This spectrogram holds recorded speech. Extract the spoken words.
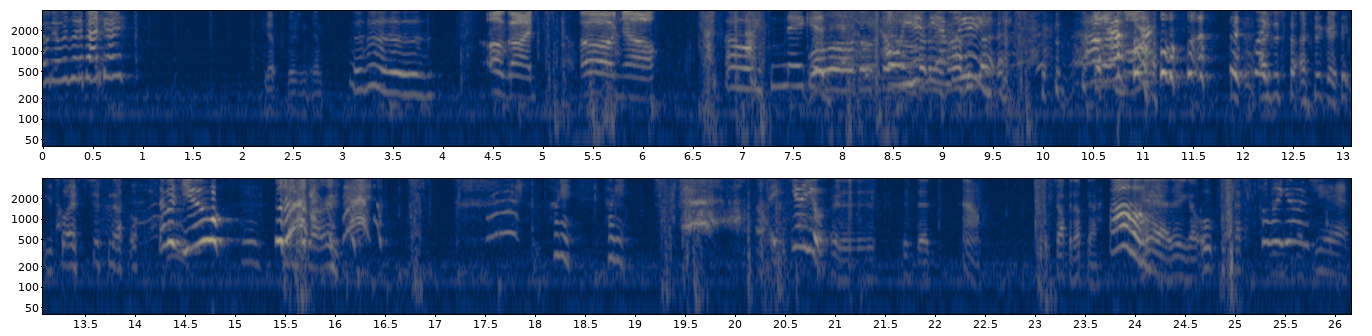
Oh no, is that a bad guy? yep, there's an imp. Ooh. Oh god. Oh no. Oh, he's naked. Whoa, whoa, don't- oh, he hit me. I'm How bleeding. Oh no! it's I just I think I hit you twice just now. that was you. Sorry. okay, okay. I kill you. There it is. Dead. Oh. Chop it up now. Oh. Yeah, there you go. Oh, Oh my gosh. Yeah.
